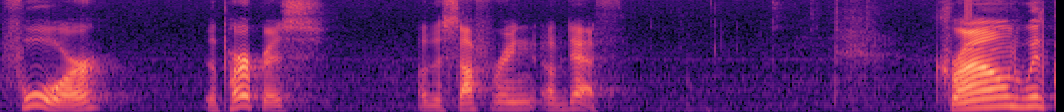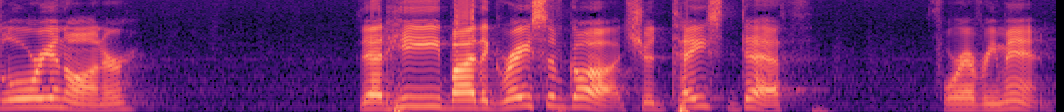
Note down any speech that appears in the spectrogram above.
for the purpose of the suffering of death. Crowned with glory and honor, that he, by the grace of God, should taste death for every man.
